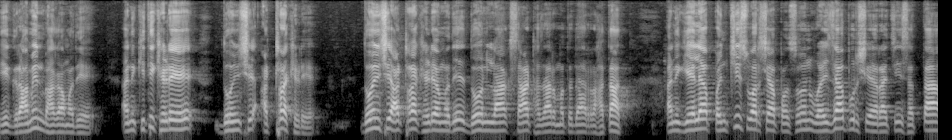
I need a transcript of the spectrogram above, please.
हे ग्रामीण भागामध्ये आहे. आणि किती खेडे दोनशे अठरा खेडे आहे दोनशे अठरा खेड्यामध्ये दोन लाख साठ हजार मतदार राहतात. आणि गेल्या पंचवीस वर्षापासून वैजापूर शहराची सत्ता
